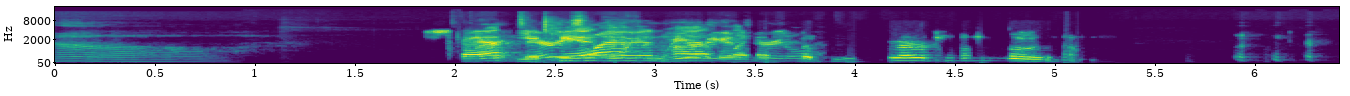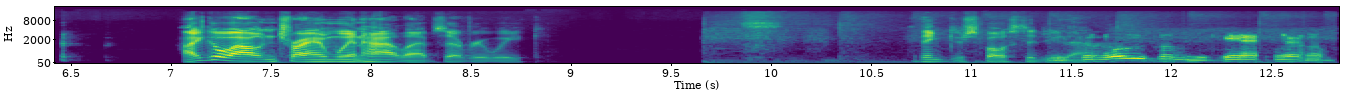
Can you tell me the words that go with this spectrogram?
Oh, Scott, you can't win hot laps, but you sure can lose them. I go out and try and win hot laps every week. I think you're supposed to do you that. You can lose them, you can't win them.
